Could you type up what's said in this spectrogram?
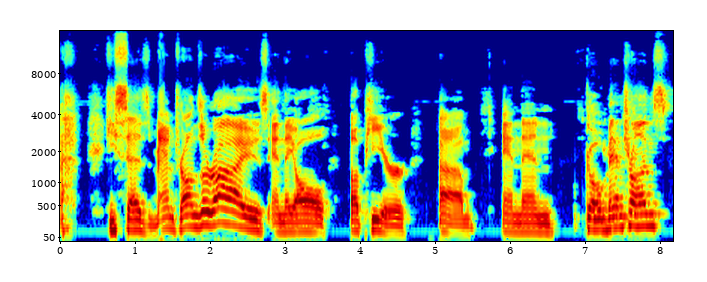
he says mantrons arise and they all appear um and then Go Mantrons,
